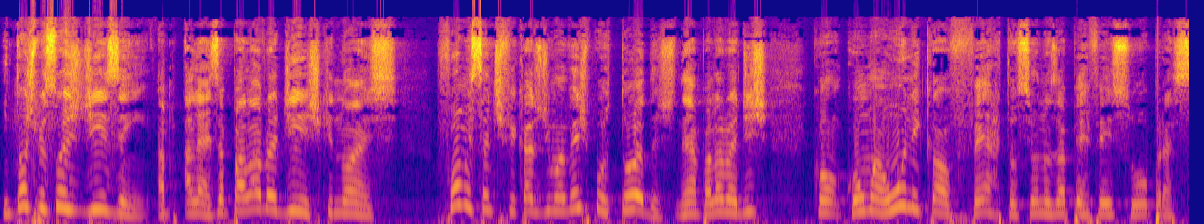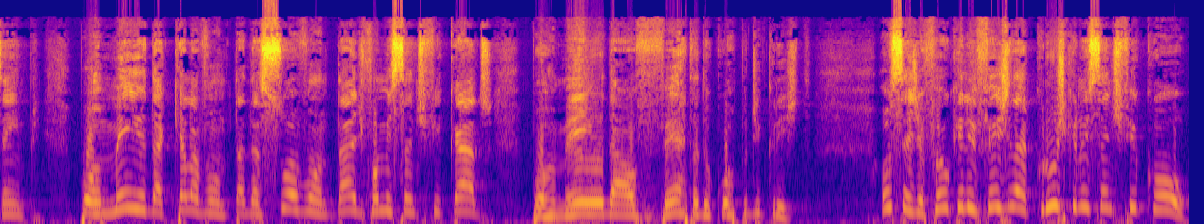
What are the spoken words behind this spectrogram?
Então as pessoas dizem, aliás, a palavra diz que nós fomos santificados de uma vez por todas. Né? A palavra diz com, com uma única oferta o Senhor nos aperfeiçoou para sempre. Por meio daquela vontade, da sua vontade, fomos santificados por meio da oferta do corpo de Cristo. Ou seja, foi o que ele fez na cruz que nos santificou.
